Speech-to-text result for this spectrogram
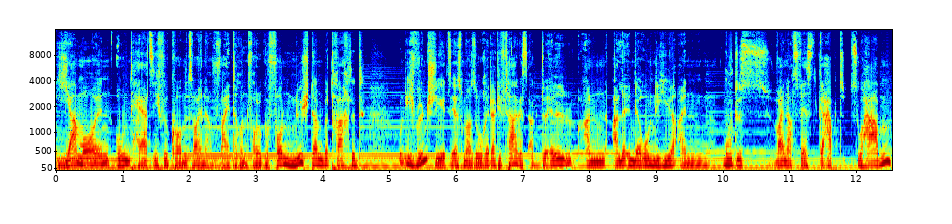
Ja moin und herzlich willkommen zu einer weiteren Folge von Nüchtern betrachtet und ich wünsche jetzt erstmal so relativ tagesaktuell an alle in der Runde hier ein gutes Weihnachtsfest gehabt zu haben.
